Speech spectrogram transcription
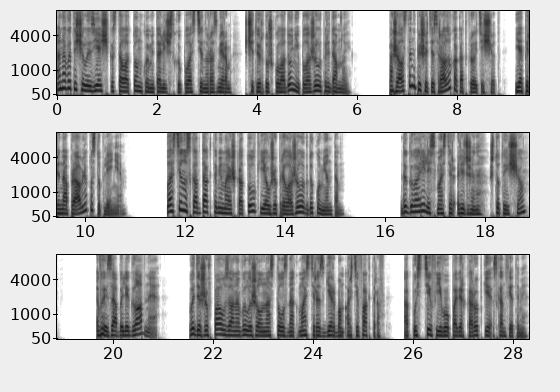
Она вытащила из ящика стола тонкую металлическую пластину размером с четвертушку ладони и положила передо мной. «Пожалуйста, напишите сразу, как откроете счет. Я перенаправлю поступление». Пластину с контактами моей шкатулки я уже приложила к документам. «Договорились, мастер Реджина. Что-то еще?» «Вы забыли главное». Выдержав паузу, она выложила на стол знак мастера с гербом артефакторов, опустив его поверх коробки с конфетами.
